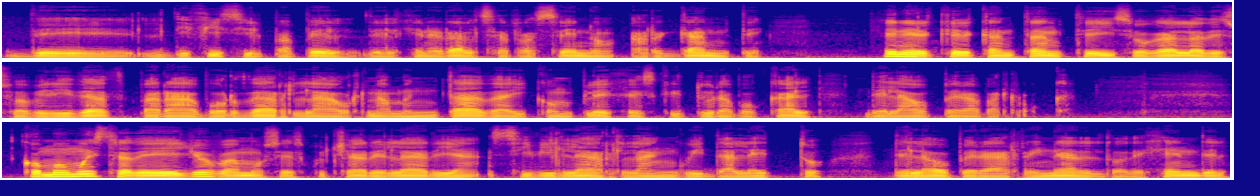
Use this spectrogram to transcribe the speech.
del difícil papel del general sarraceno Argante, en el que el cantante hizo gala de su habilidad para abordar la ornamentada y compleja escritura vocal de la ópera barroca. Como muestra de ello, vamos a escuchar el aria Sibilar Languidaletto de la ópera Rinaldo de Händel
